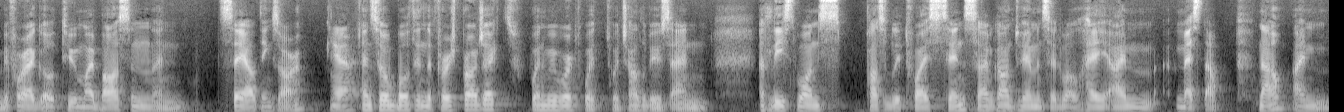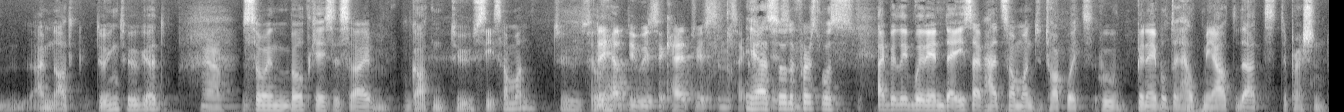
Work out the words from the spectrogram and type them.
before I go to my boss and, and say how things are. Yeah. And so both in the first project when we worked with, with child abuse and at least once, possibly twice since, I've gone to him and said, Well, hey, I'm messed up now. I'm I'm not doing too good. Yeah. So in both cases I've gotten to see someone to So they help you with psychiatrists and psychologists. yeah, so the first was I believe within days I've had someone to talk with who've been able to help me out of that depression.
